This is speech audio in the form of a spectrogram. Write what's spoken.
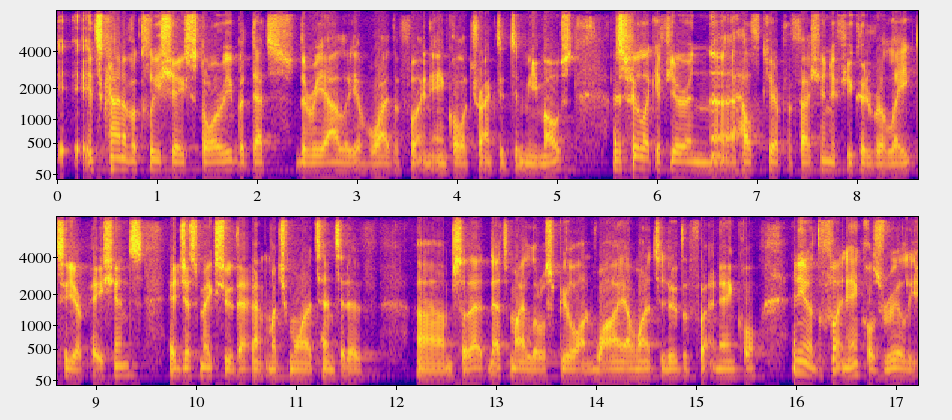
it's kind of a cliche story, but that's the reality of why the foot and ankle attracted to me most. I just feel like if you're in the healthcare profession, if you could relate to your patients, it just makes you that much more attentive. Um, so that that's my little spiel on why I wanted to do the foot and ankle. And you know, the foot and ankle is really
